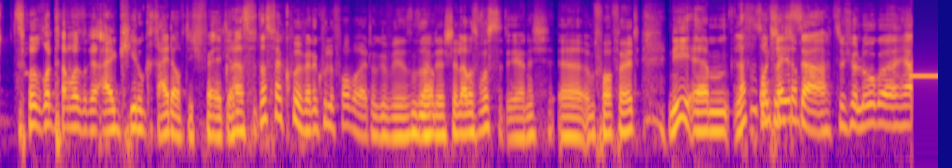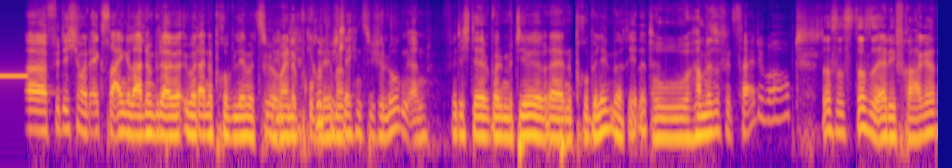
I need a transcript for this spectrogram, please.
so runter, wo so ein Kilo Kreide auf dich fällt. Ja. Das, das wäre cool, wäre eine coole Vorbereitung gewesen so Ja. an der Stelle, aber das wusstet ihr ja nicht äh, im Vorfeld. Nee, ähm, lass uns doch Und hier vielleicht ist der Psychologe, Herr äh, für dich heute extra eingeladen, um wieder über deine Probleme zu Über reden. meine Ich Probleme. mich gleich einen Psychologen an, für dich, der über- mit dir über deine Probleme redet. Oh, haben wir so viel Zeit überhaupt? Das ist, das ist eher die Frage.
